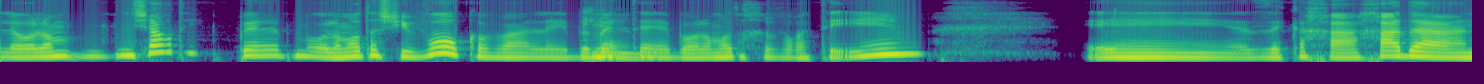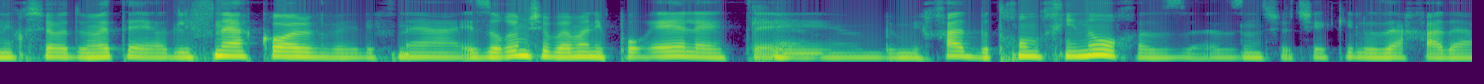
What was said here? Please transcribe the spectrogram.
לעולם, נשארתי בעולמות השיווק, אבל באמת כן. בעולמות החברתיים. אה, אז זה ככה אחד, אני חושבת, באמת אה, עוד לפני הכל ולפני האזורים שבהם אני פועלת, אה, כן. במיוחד בתחום חינוך, אז, אז אני חושבת שכאילו זה אחד ה...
